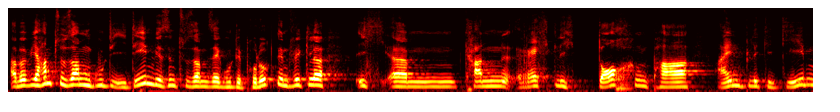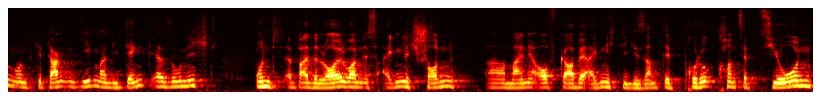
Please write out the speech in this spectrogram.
Aber wir haben zusammen gute Ideen, wir sind zusammen sehr gute Produktentwickler. Ich ähm, kann rechtlich doch ein paar Einblicke geben und Gedanken geben, an die denkt er so nicht. Und äh, bei The Loyal One ist eigentlich schon äh, meine Aufgabe, eigentlich die gesamte Produktkonzeption,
